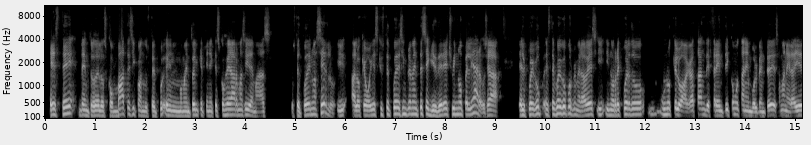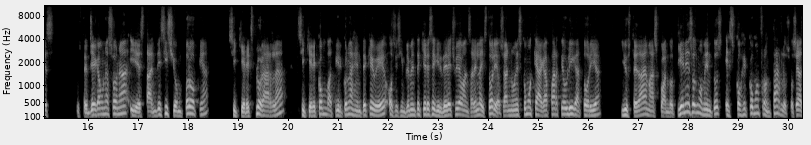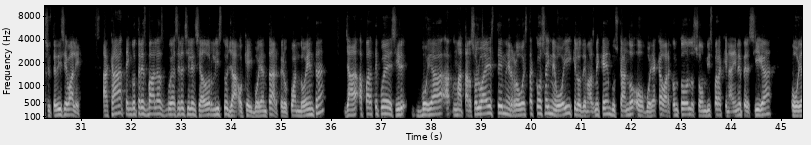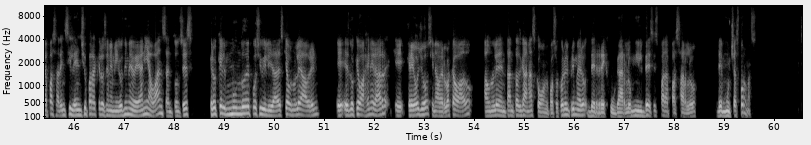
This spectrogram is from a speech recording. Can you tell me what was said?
este, dentro de los combates y cuando usted, en el momento en que tiene que escoger armas y demás, usted puede no hacerlo. Y a lo que voy es que usted puede simplemente seguir derecho y no pelear. O sea, el juego, este juego por primera vez, y, no recuerdo uno que lo haga tan de frente y como tan envolvente de esa manera, y es, usted llega a una zona y está en decisión propia si quiere explorarla, si quiere combatir con la gente que ve o si simplemente quiere seguir derecho y avanzar en la historia. O sea, no es como que haga parte obligatoria y usted además cuando tiene esos momentos escoge cómo afrontarlos. O sea, si usted dice, vale, acá tengo tres balas, voy a hacer el silenciador, listo, ya, ok, voy a entrar, pero cuando entra, ya aparte puede decir, voy a matar solo a este, me robo esta cosa y me voy y que los demás me queden buscando, o voy a acabar con todos los zombies para que nadie me persiga, o voy a pasar en silencio para que los enemigos ni me vean y avanza. Entonces, creo que el mundo de posibilidades que a uno le abren eh, es lo que va a generar, que creo yo, sin haberlo acabado, a uno le den tantas ganas, como me pasó con el primero, de rejugarlo mil veces para pasarlo de muchas formas.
